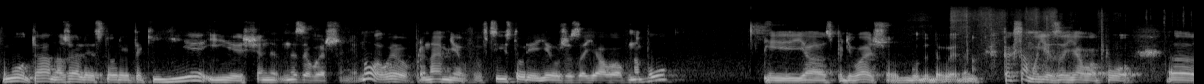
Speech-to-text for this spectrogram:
Тому та на жаль, історії такі є і ще не, завершені. Ну але принаймні в цій історії є вже заява в набу. І я сподіваюся, що буде доведено. Так само є заява по е,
